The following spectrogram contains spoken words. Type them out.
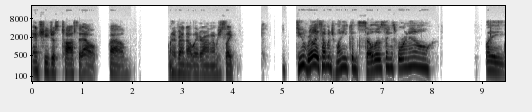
and she just tossed it out. Um, I found out later on. I'm just like, do you realize how much money you can sell those things for now? Like,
